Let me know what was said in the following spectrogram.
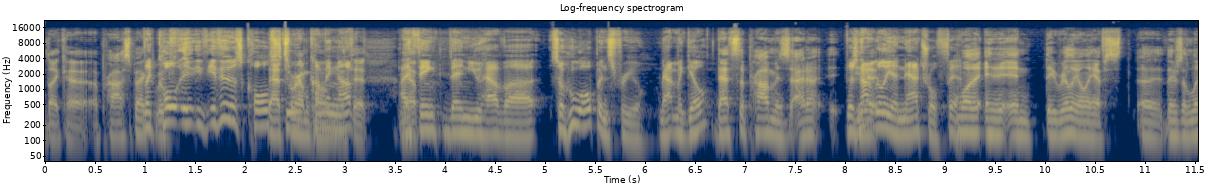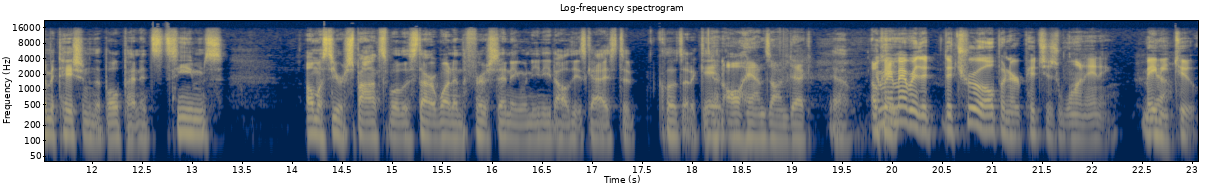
like a, a prospect. Like Kohl, if, if it was Kohl that's where Stewart I'm coming going up, with it. I think then you have a. So who opens for you? Matt Magill. that's the problem. Is I don't. There's not know, really a natural fit. Well, and, and they really only have. Uh, there's a limitation in the bullpen. It seems almost irresponsible to start one in the first inning when you need all these guys to close out a game. and all hands on deck. yeah. And Okay. remember, the the true opener pitches one inning, maybe Yeah. two.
